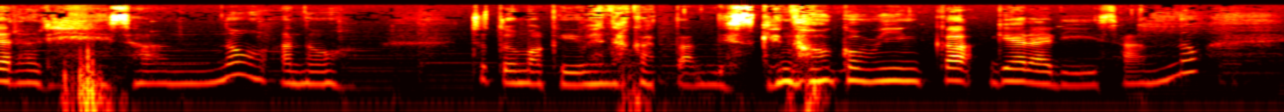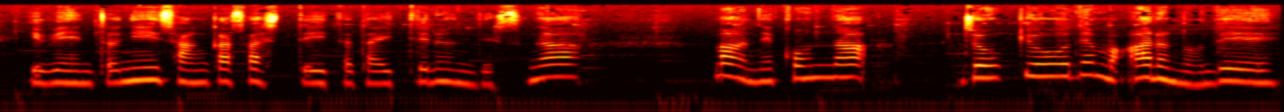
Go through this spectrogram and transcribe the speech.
ャラリーさんのあのちょっとうまく言えなかったんですけど 古民家ギャラリーさんのイベントに参加させていただいてるんですがまあねこんな状況でもあるので、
